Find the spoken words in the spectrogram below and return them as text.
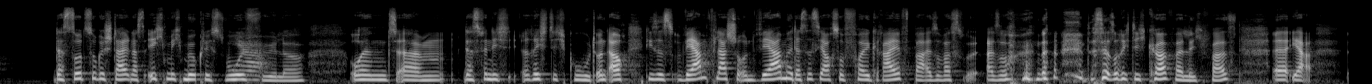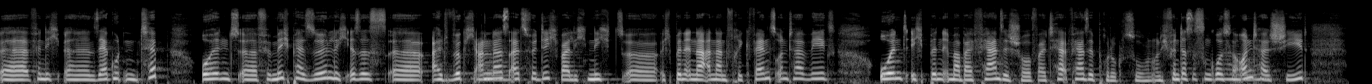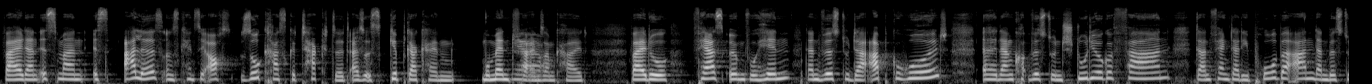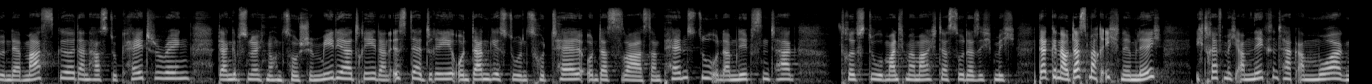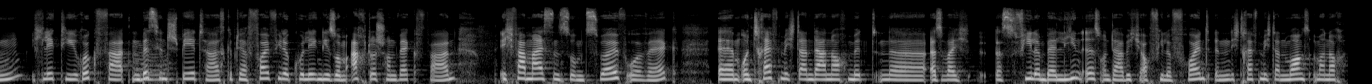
das so zu gestalten, dass ich mich möglichst wohlfühle. Ja. Und ähm, das finde ich richtig gut. Und auch dieses Wärmflasche und Wärme, das ist ja auch so voll greifbar. Also was, also das ist ja so richtig körperlich fast. Äh, ja, äh, finde ich äh, einen sehr guten Tipp. Und äh, für mich persönlich ist es äh, halt wirklich mhm. anders als für dich, weil ich nicht, äh, ich bin in einer anderen Frequenz unterwegs und ich bin immer bei Fernsehshow, bei Ter Fernsehproduktion. Und ich finde, das ist ein großer mhm. Unterschied, weil dann ist man, ist alles, und das kennst du auch, so krass getaktet. Also es gibt gar keinen Moment für ja. Einsamkeit. Weil du fährst irgendwo hin, dann wirst du da abgeholt, äh, dann wirst du ins Studio gefahren, dann fängt da die Probe an, dann bist du in der Maske, dann hast du Catering, dann gibst du vielleicht noch einen Social Media Dreh, dann ist der Dreh und dann gehst du ins Hotel und das war's. Dann pennst du und am nächsten Tag triffst du, manchmal mache ich das so, dass ich mich, da, genau, das mache ich nämlich. Ich treffe mich am nächsten Tag am Morgen, ich lege die Rückfahrt ein mhm. bisschen später. Es gibt ja voll viele Kollegen, die so um 8 Uhr schon wegfahren. Ich fahre meistens so um 12 Uhr weg ähm, und treffe mich dann da noch mit, ne, also weil ich das viel in Berlin ist und da habe ich auch viele FreundInnen. Ich treffe mich dann morgens immer noch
